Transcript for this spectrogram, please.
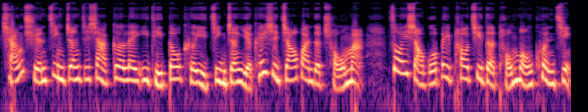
强权竞争之下，各类议题都可以竞争，也可以是交换的筹码。作为小国被抛弃的同盟困境，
